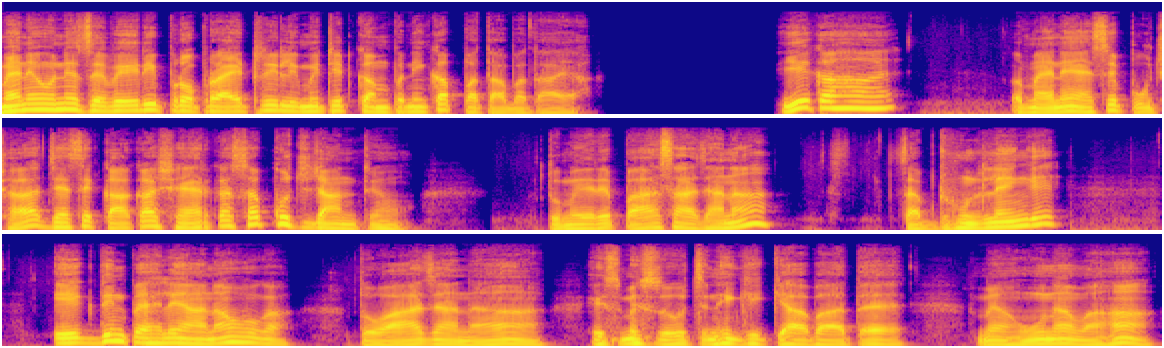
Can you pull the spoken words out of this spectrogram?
मैंने उन्हें जवेरी प्रोप्राइटरी लिमिटेड कंपनी का पता बताया। ये कहाँ है? और मैंने ऐसे पूछा, जैसे काका शहर का सब कुछ जानते हो। तू मेरे पास आ जाना, सब ढूंढ लेंगे। एक दिन पहले आना होगा तो आ जाना। इसमें सोचने की क्या बात है? मैं हूँ ना वहाँ।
